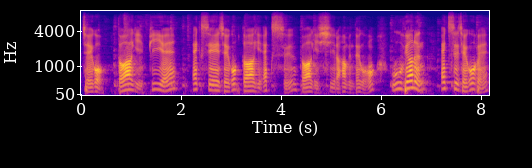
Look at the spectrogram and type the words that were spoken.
제곱 더하기 b의 x의 제곱 더하기 x 더하기 c라 하면 되고 우변은 x 제곱에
